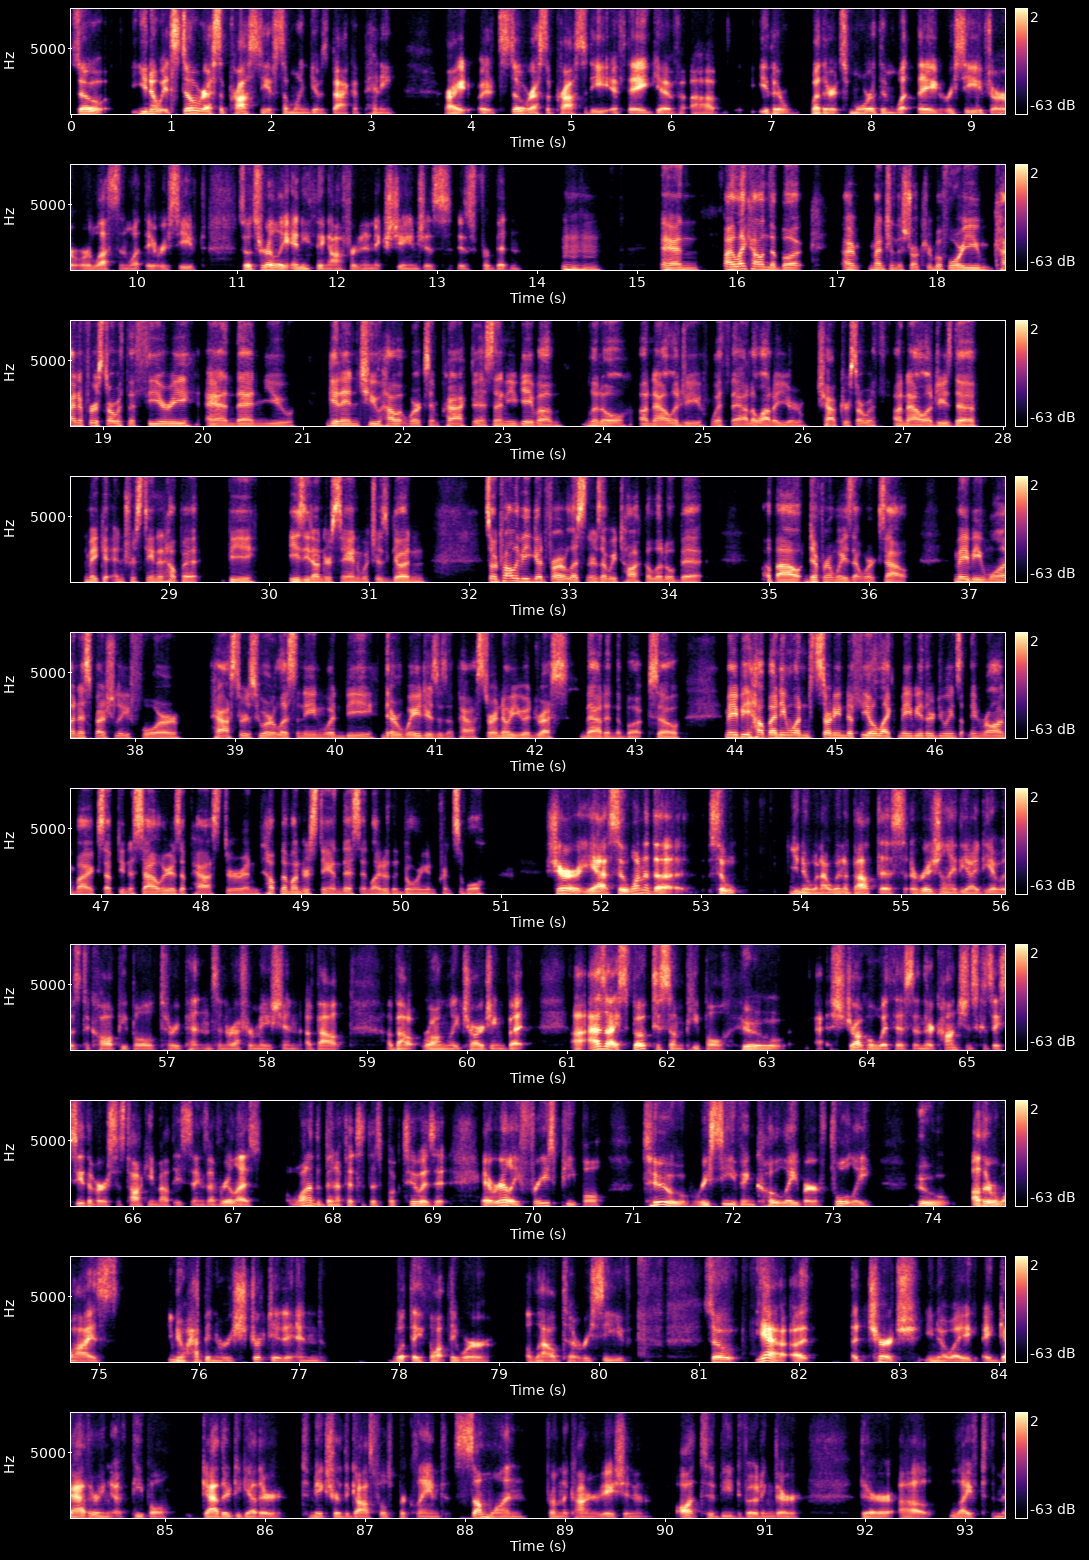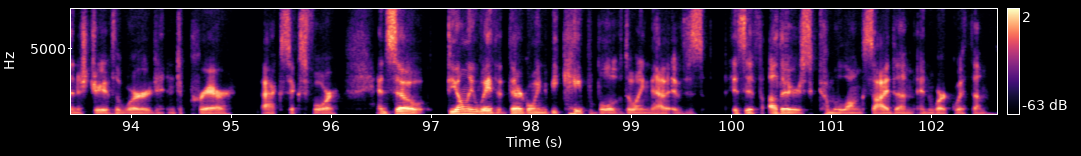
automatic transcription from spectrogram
So, you know, it's still reciprocity if someone gives back a penny, right? It's still reciprocity if they give uh, either whether it's more than what they received or, or less than what they received. So it's really anything offered in exchange is is forbidden. hmm And I like how in the book, I mentioned the structure before, you kind of first start with the theory and then you get into how it works in practice. Then you gave a little analogy with that. A lot of your chapters start with analogies to make it interesting and help it be easy to understand, which is good. And so it'd probably be good for our listeners that we talk a little bit about different ways that works out. Maybe one, especially for pastors who are listening, would be their wages as a pastor. I know you address that in the book. So maybe help anyone starting to feel like maybe they're doing something wrong by accepting a salary as a pastor and help them understand this in light of the Dorean principle. Sure. Yeah. So one of the so you know when I went about this originally, the idea was to call people to repentance and reformation about about wrongly charging. But uh, as I spoke to some people who uh, struggle with this in their conscience because they see the verses talking about these things, I've realized one of the benefits of this book too is it it really frees people to receive and co-labor fully who otherwise you know have been restricted in what they thought they were allowed to receive so yeah, a, a church, you know, a, a gathering of people gathered together to make sure the gospel is proclaimed. Someone from the congregation ought to be devoting their their uh, life to the ministry of the word and to prayer. Acts six four. And so the only way that they're going to be capable of doing that is is if others come alongside them and work with them.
